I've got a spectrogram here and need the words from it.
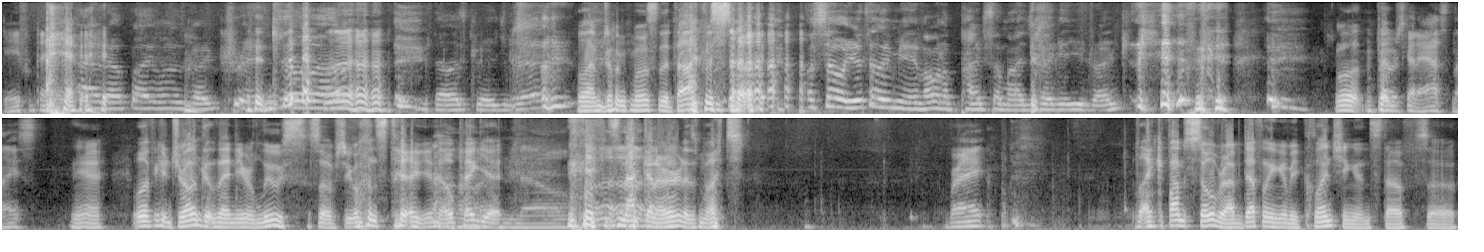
gay for pay. I know, probably was going cringe. That was cringe, bro. well, I'm drunk most of the time, so. So, you're telling me if I want to pipe someone, I just gotta get you drunk? well, Probably but, just gotta ask nice. yeah. Well, if you're drunk, then you're loose. So if she wants to, you know, peg Oh, you, No. it's not gonna hurt as much. Right? like if I'm sober, I'm definitely gonna be clenching and stuff. So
